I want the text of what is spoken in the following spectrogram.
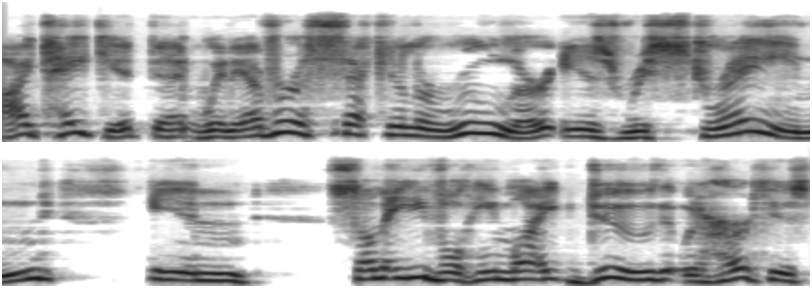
I take it that whenever a secular ruler is restrained in some evil he might do that would hurt his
